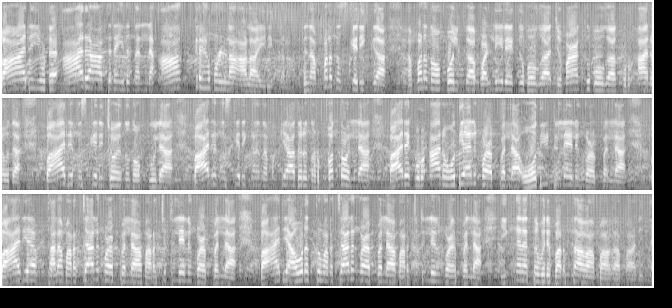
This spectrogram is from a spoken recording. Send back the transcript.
ഭാര്യയുടെ ആരാധനയിൽ നല്ല ആഗ്രഹമുള്ള ആളായിരിക്കണം. ഇത് നമ്മൾ നിസ്കരിക്കുക നമ്മൾ നോമ്പോൽക്കുക പള്ളിയിലേക്ക് പോകുക ജുമാക്ക് പോകുക ഖുർആാനൂത ഭാര്യ നിസ്കരിച്ചോ എന്ന് നോക്കൂല. ഭാര്യ നിസ്കരിക്കണം നമുക്ക് യാതൊരു നിർബന്ധമില്ല ഭാര്യ ഖുർആൻ ഓതിയാലും കുഴപ്പമില്ല ഓതിയിട്ടില്ലേലും കുഴപ്പമില്ല. ഭാര്യ തല മറച്ചാലും കുഴപ്പമില്ല മറച്ചിട്ടില്ലേലും കുഴപ്പമില്ല. ഭാര്യ ഔറത്ത് മറച്ചാലും കുഴപ്പമില്ല മറച്ചിട്ടില്ലേലും കുഴപ്പമില്ല. ഇങ്ങനത്തെ ഒരു ഭർത്താവാൻ പാകാൻ പാടില്ല.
